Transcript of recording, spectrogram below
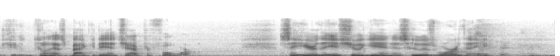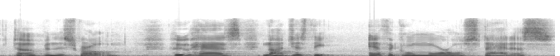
If you glance back at the end, chapter 4. So here the issue again is who is worthy to open this scroll? Who has not just the ethical moral status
